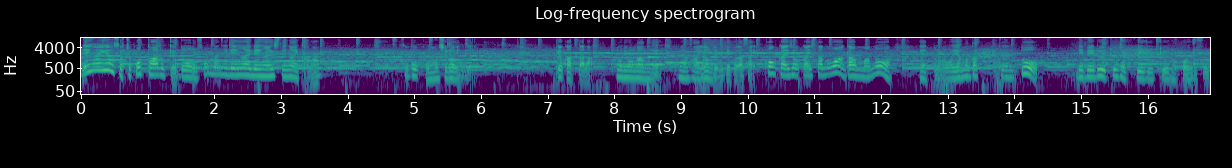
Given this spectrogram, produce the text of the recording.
恋愛要素ちょこっとあるけどそんなに恋愛恋愛してないかな。すごく面白いんで。よかったら無料なんで皆さん読んでみてください。今回紹介したのはガンマの、えーと、山田くんとレベル999の声をする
